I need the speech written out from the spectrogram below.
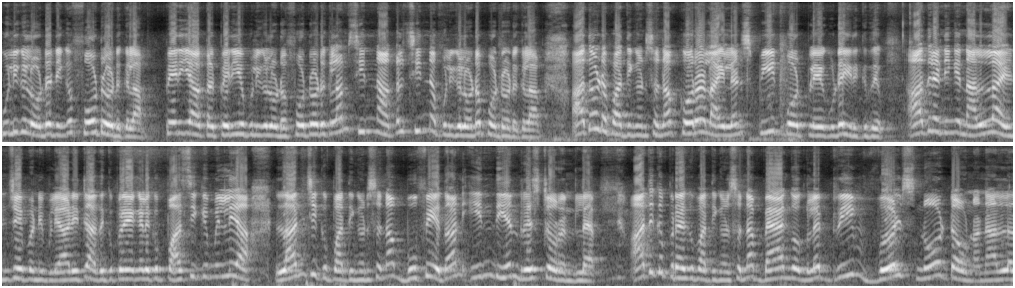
புலிகளோட நீங்கள் ஃபோட்டோ எடுக்கலாம். பெரிய ஆக்கள் பெரிய புலிகளோட ஃபோட்டோ எடுக்கலாம். சின்ன ஆக்கள் சின்ன புலிகளோட ஃபோட்டோ எடுக்கலாம். அதோட பார்த்தீங்கன்னு சொன்னால் coral island speed boat play கூட இருக்குது. அதில் நீங்கள் நல்லா என்ஜாய் பண்ணி விளையாடிட்டு அதுக்கு பிறகு எங்களுக்கு பசிக்கும் இல்லையா? லஞ்சுக்கு பார்த்தீங்கன்னு சொன்னால் புஃபே தான் இந்தியன் ரெஸ்டாரண்ட்டில் அதுக்கு பிறகு பார்த்தீங்கன்னு சொன்னால் பேங்காங்கில் ட்ரீம் வேர்ல்ட் ஸ்னோ டவுன் நல்லா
